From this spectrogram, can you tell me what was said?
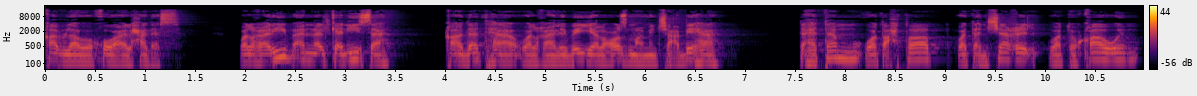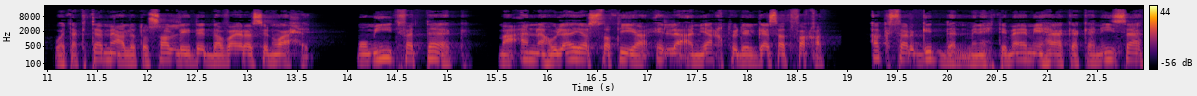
قبل وقوع الحدث. والغريب أن الكنيسة قادتها والغالبية العظمى من شعبها تهتم وتحتاط وتنشغل وتقاوم وتجتمع لتصلي ضد فيروس واحد. مميت فتاك مع أنه لا يستطيع إلا أن يقتل الجسد فقط. أكثر جدا من اهتمامها ككنيسه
